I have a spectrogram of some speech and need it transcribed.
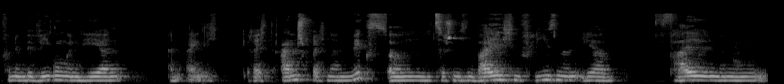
von den Bewegungen her ein eigentlich recht ansprechender Mix ähm, zwischen diesen weichen, fließenden, eher fallenden,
